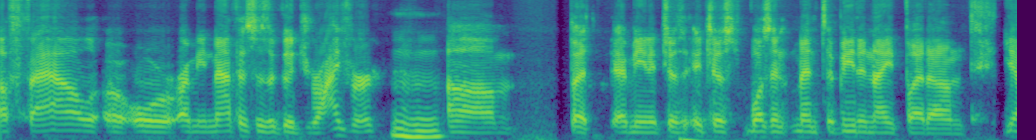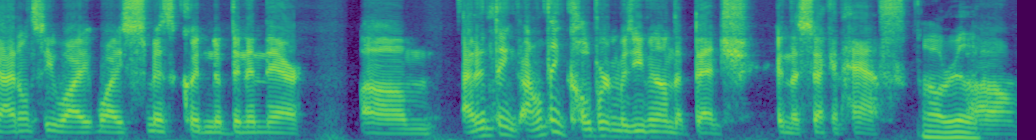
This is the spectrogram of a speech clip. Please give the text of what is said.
a foul, or, or, I mean, Mathis is a good driver. Mm-hmm. Um, but I mean, it just it just wasn't meant to be tonight. But um, yeah, I don't see why why Smith couldn't have been in there. Um, I didn't think I don't think Coburn was even on the bench in the second half. Oh, really? Um,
